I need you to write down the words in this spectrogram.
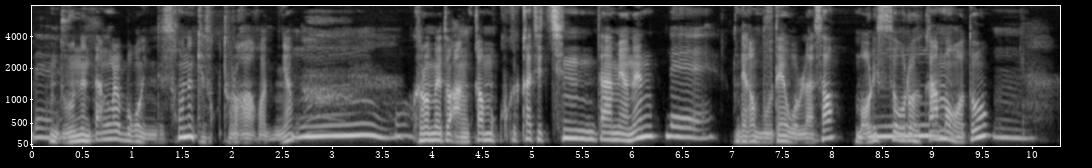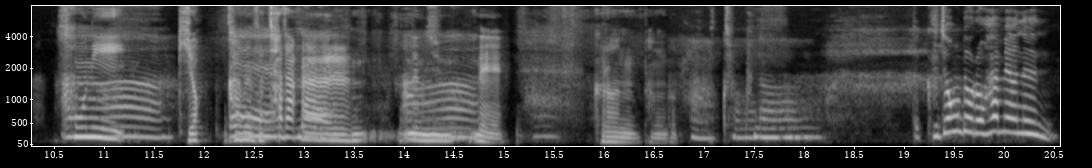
네. 눈은 딴 걸 보고 있는데 손은 계속 돌아가거든요. 음. 그럼에도 안 까먹고 끝까지 친다면은 네. 내가 무대에 올라서 머릿속으로 음. 까먹어도 음. 손이 아. 기억하면서 네. 찾아가는 네. 아. 네. 그런 방법. 아, 그렇구나. 그 정도로 하면은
